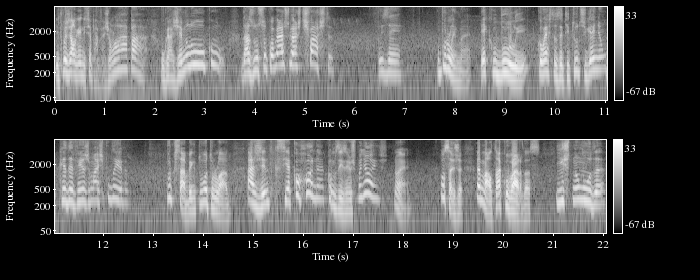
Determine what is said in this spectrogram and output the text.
E depois alguém disse, pá, vejam lá, pá, o gajo é maluco. Dás um soco ao gajo, o gajo desfaste. Pois é. O problema é que o bully, com estas atitudes, ganham cada vez mais poder. Porque sabem que do outro lado há gente que se acorrona, como dizem os espanhóis, não é? Ou seja, a malta acobarda-se e isto não muda.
